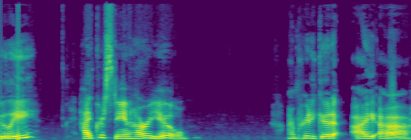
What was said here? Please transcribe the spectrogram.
Julie. Hi, Christine. How are you? I'm pretty good. I uh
